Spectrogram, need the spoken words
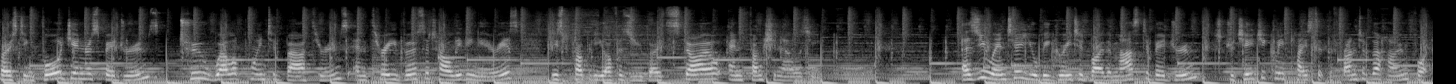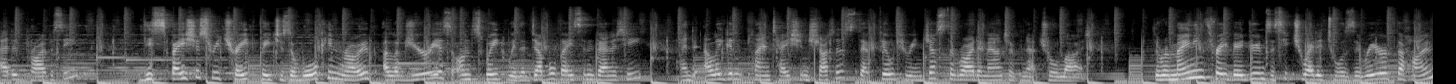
Boasting four generous bedrooms, two well-appointed bathrooms and three versatile living areas, this property offers you both style and functionality. As you enter, you'll be greeted by the master bedroom, strategically placed at the front of the home for added privacy. This spacious retreat features a walk-in robe, a luxurious ensuite with a double basin vanity, and elegant plantation shutters that filter in just the right amount of natural light. The remaining three bedrooms are situated towards the rear of the home,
